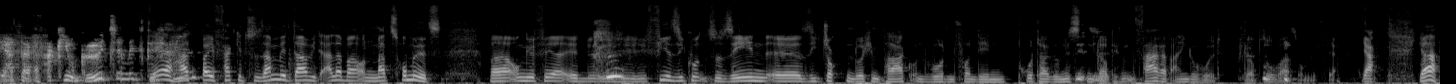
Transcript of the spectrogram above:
Der hat bei Fuck You Goethe mitgespielt. Der hat bei Fuck You zusammen mit David Alaba und Mats Hummels war ungefähr in äh, vier Sekunden zu sehen. Äh, sie joggten durch den Park und wurden von den Protagonisten, glaube ich, mit dem Fahrrad eingeholt. Ich glaube, so war es ungefähr. Ja, ja,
